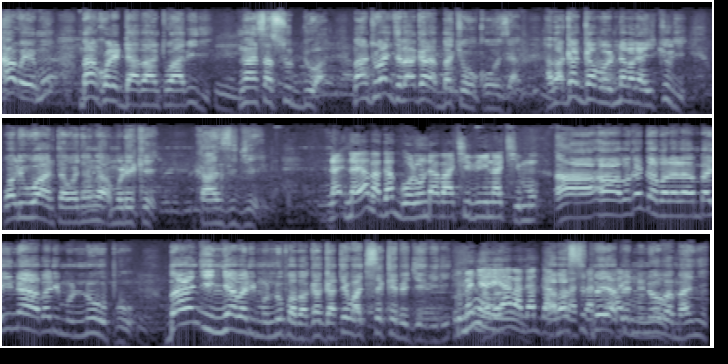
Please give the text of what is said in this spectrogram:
awa emu bankoledde abantu abiri nga nsasuddwa bantu bangi tebagala bakyokooza. Abagagga bonna bagaikyuli waliwo antawanya nga muleke kanzije. Naye abagagga olonda bakibiina kimu. Abagagga abalala mbayina abali mu nuupu bangi nnyo abali mu nuupu abagagga ate wakisekebejo ebiri abasipeya bennina obamanyi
